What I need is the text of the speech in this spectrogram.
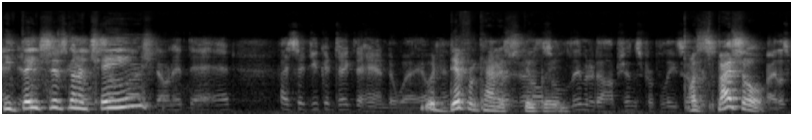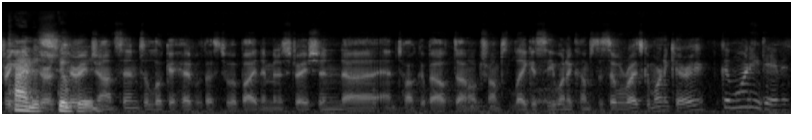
He- thinks shit's gonna change? Don't hit their head. I said you could take the hand away. You a different kind of stupid. also limited options for police A special All right, let's bring kind in of NPR's Carrie. Johnson to look ahead with us to a Biden administration uh, and talk about Donald Trump's legacy when it comes to civil rights. Good morning, Carrie. Good morning, David.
